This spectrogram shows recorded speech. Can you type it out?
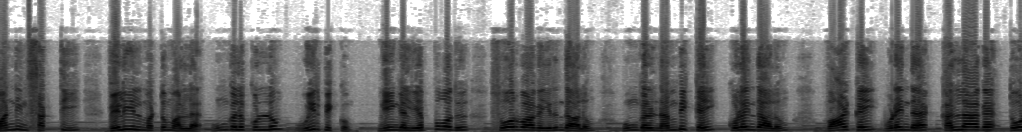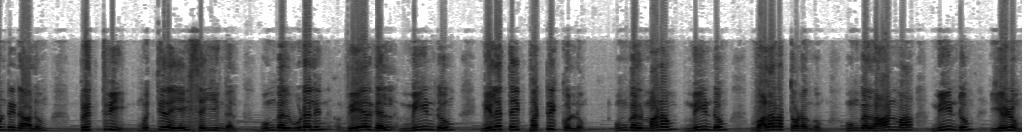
மண்ணின் சக்தி வெளியில் மட்டும் அல்ல உங்களுக்குள்ளும் உயிர்ப்பிக்கும். நீங்கள் எப்போது சோர்வாக இருந்தாலும் உங்கள் நம்பிக்கை குலைந்தாலும் வாழ்க்கை உடைந்த கல்லாக தோன்றினாலும் பிருத்வி முத்திரையை செய்யுங்கள். உங்கள் உடலின் வேர்கள் மீண்டும் நிலத்தை பற்றி கொள்ளும் உங்கள் மனம் மீண்டும் வளரத் தொடங்கும். உங்கள் ஆன்மா மீண்டும் எழும்.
